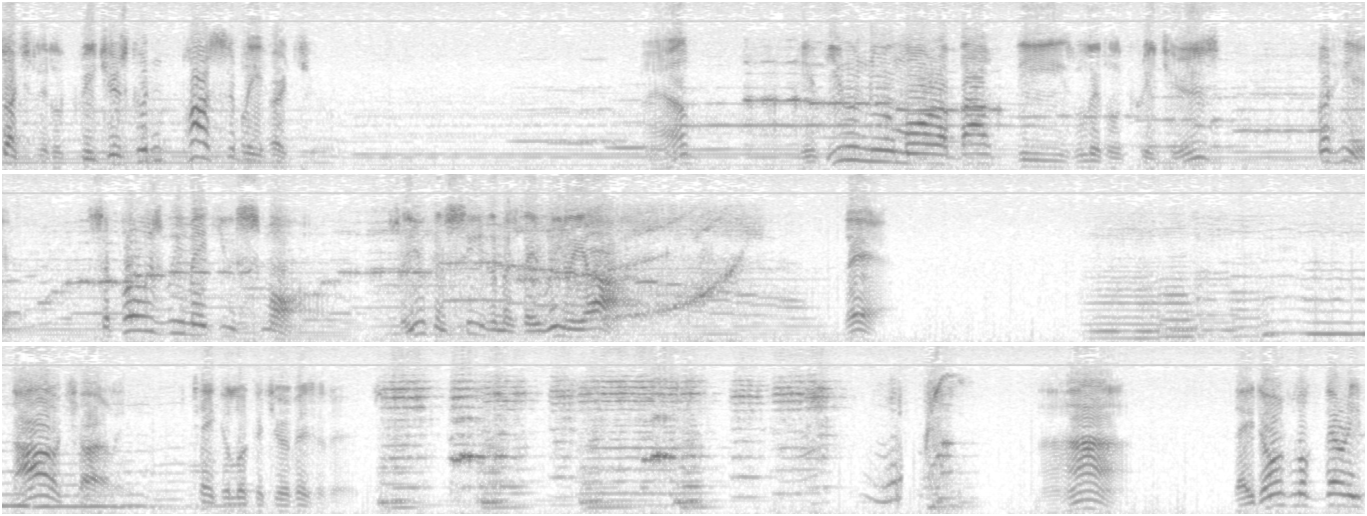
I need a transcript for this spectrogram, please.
such little creatures couldn't possibly hurt you. Well, if you knew more about these little creatures, but here, suppose we make you small, so you can see them as they really are. There. Now, Charlie, take a look at your visitors. Uh-huh. They don't look very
